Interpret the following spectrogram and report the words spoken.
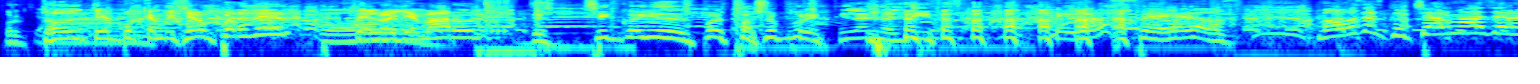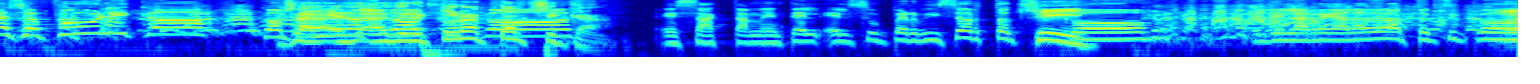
Por todo el tiempo que me hicieron perder, se lo llevaron. Des- cinco años después pasó por Emiliano el DIF. Qué groseros. Vamos a escuchar más de nuestro público, O sea, compañeros la directora tóxicos. tóxica. Exactamente, el, el supervisor tóxico, el de la regaladora tóxico. Eh,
